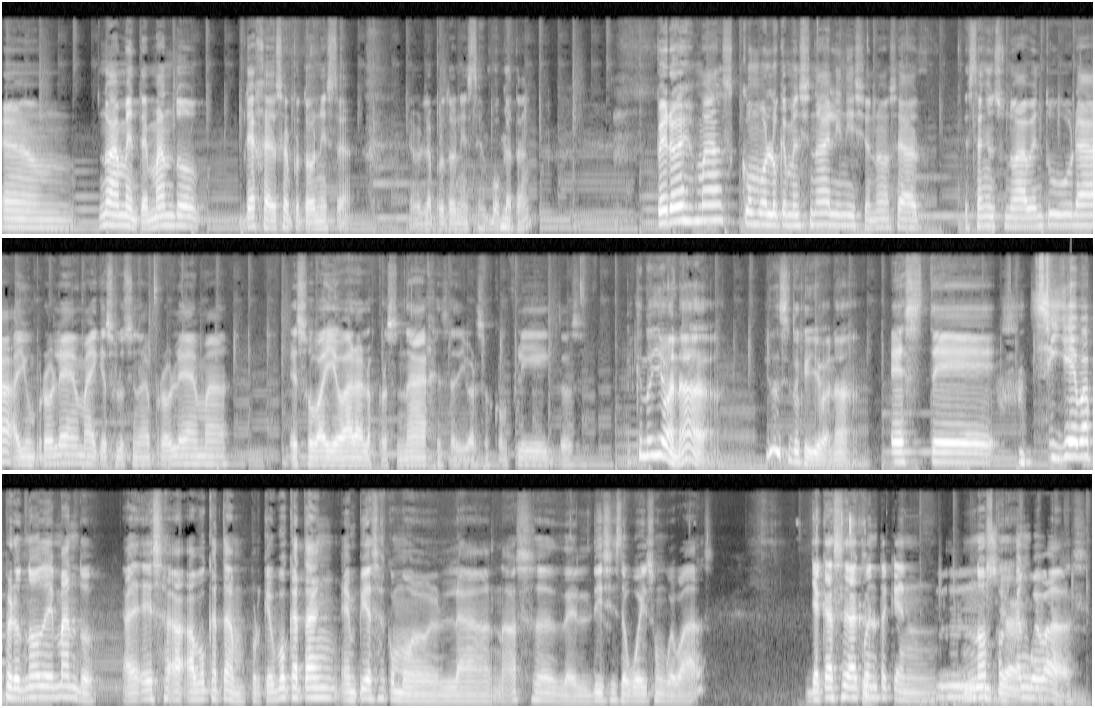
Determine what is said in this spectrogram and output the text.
em, nuevamente, Mando deja de ser protagonista. La protagonista es Bo-Katan. Pero es más como lo que mencionaba al inicio, ¿no? O sea, están en su nueva aventura, hay un problema, hay que solucionar el problema. Eso va a llevar a los personajes a diversos conflictos. Es que no lleva nada. Yo no siento que lleva nada. Este. Sí lleva, pero no de mando. a- Es a, a Bo-Katan, Porque Bo-Katan empieza como la. No sé, del This is the way son huevadas. Y acá se da cuenta que n- Mm, no son tan huevadas.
